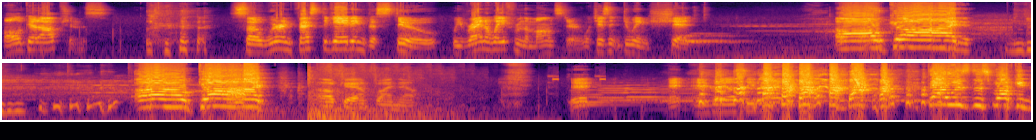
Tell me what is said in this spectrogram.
All good options. So we're investigating the stew. We ran away from the monster, which isn't doing shit. Oh God! oh God! Okay, I'm fine now. Eh, eh, Anybody else see that? that was this fucking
